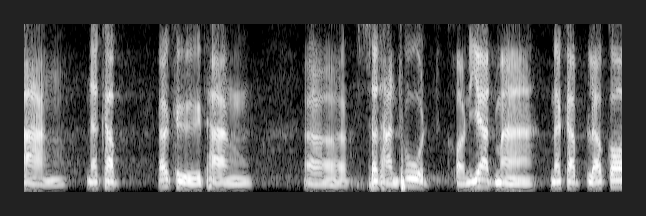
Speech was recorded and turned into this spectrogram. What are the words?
ทางนะครับ ก็คือทางสถานทูตขออนุญาตมานะครับ แล้วก็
